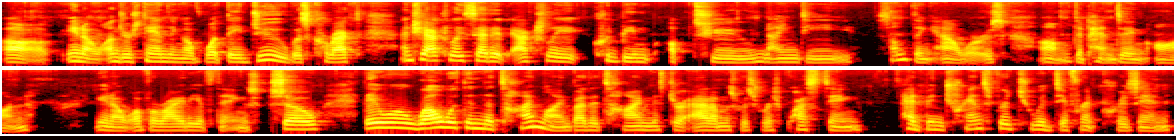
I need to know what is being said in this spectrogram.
uh, you know, understanding of what they do was correct. And she actually said it actually could be up to 90 something hours, um, depending on, you know, a variety of things. So they were well within the timeline by the time Mr. Adams was requesting had been transferred to a different prison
